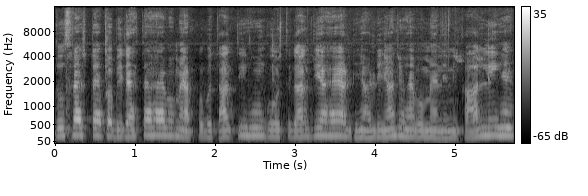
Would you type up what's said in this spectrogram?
दूसरा स्टेप अभी रहता है, वो मैं आपको बताती हूँ। गोश्त गल गया है, हड्डियाँ हड्डियाँ जो हैं वो मैंने निकाल ली हैं।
